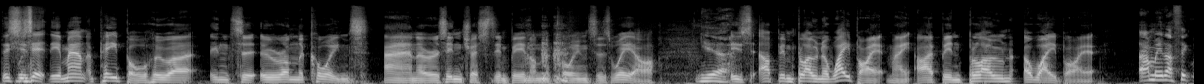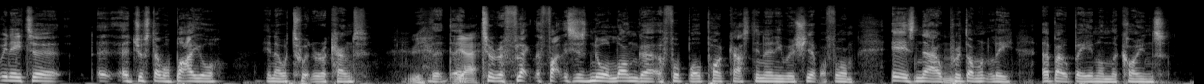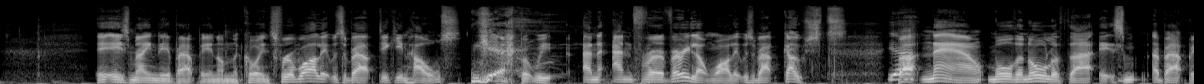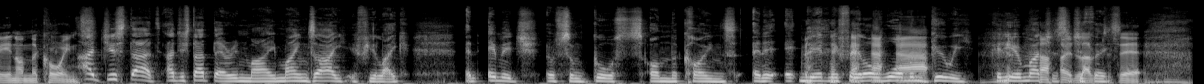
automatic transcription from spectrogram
This is it. The amount of people who are into who are on the coins and are as interested in being on the coins as we are Yeah. is I've been blown away by it, mate. I've been blown away by it. I mean, I think we need to uh, adjust our bio in our Twitter account that, uh, Yeah. to reflect the fact this is no longer a football podcast in any way, shape, or form. It is now Hmm. predominantly about being on the coins. It is mainly about being on the coins. For a while, it was about digging holes, Yeah. but we and and for a very long while, it was about ghosts. Yeah. But now, more than all of that, it's about being on the coins. I just had, I just had there in my mind's eye, if you like, an image of some ghosts on the coins, and it, it made me feel all warm and gooey. Can you imagine I'd love to see it.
